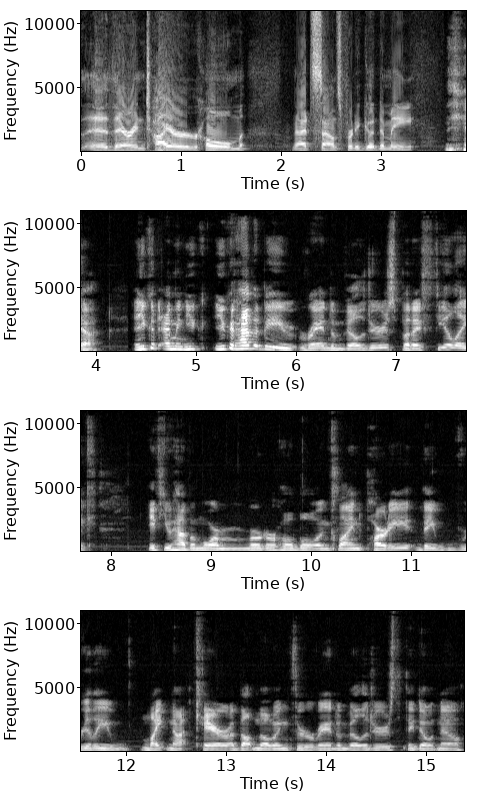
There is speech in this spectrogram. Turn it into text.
uh, their entire home that sounds pretty good to me. Yeah, and you could. I mean, you you could have it be random villagers, but I feel like if you have a more murder hobo inclined party, they really might not care about mowing through random villagers that they don't know.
